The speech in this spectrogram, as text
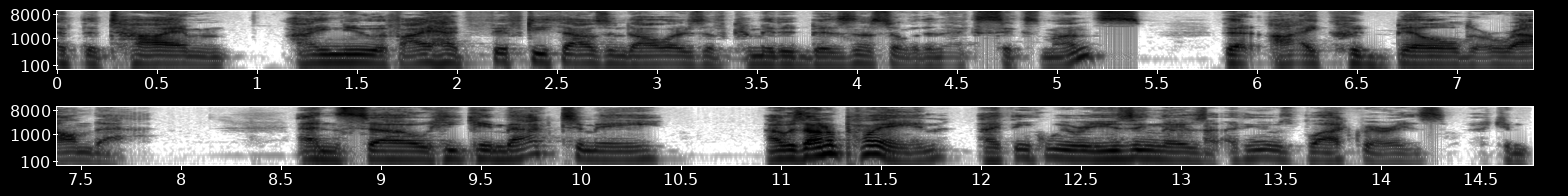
at the time, I knew if I had $50,000 of committed business over the next six months, that I could build around that. And so he came back to me. I was on a plane. I think we were using those, I think it was Blackberries. I can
